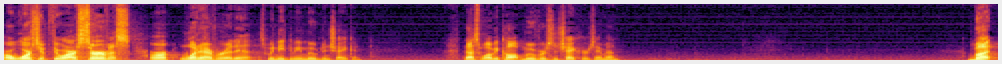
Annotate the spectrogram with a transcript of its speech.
or worship through our service, or whatever it is, we need to be moved and shaken. That's why we call it movers and shakers. Amen? But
